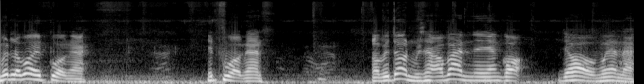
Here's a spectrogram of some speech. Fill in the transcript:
มืดแล้วบ่เฮ็ดปวกน่ะเฮ็ดปวกนั่นเอาไปต้อนผู้ชาวบ้านยังเกาะเจ้าเมื่อนน่ะ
